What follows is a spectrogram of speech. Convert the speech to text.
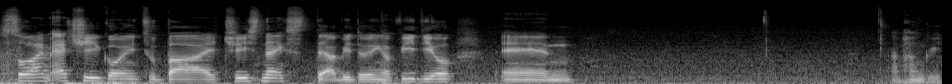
So I'm actually going to buy three snacks that I'll be doing a video and I'm hungry.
